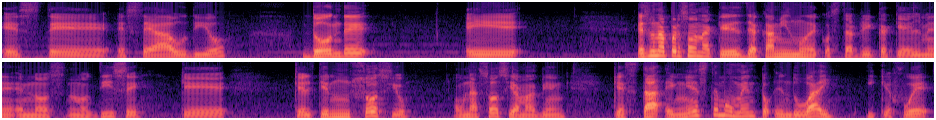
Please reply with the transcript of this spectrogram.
este este audio donde eh, es una persona que es de acá mismo de Costa Rica que él me, nos, nos dice que, que él tiene un socio o una socia más bien que está en este momento en Dubai y que fue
